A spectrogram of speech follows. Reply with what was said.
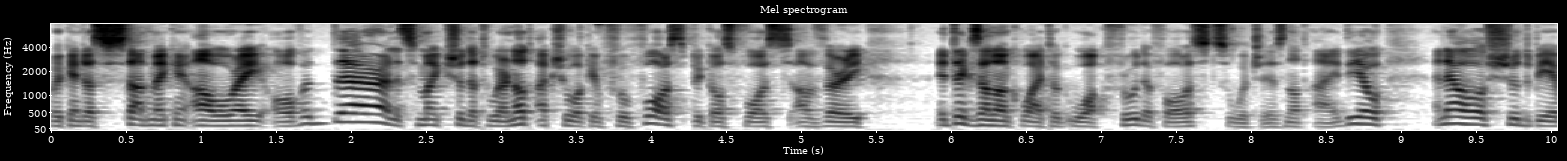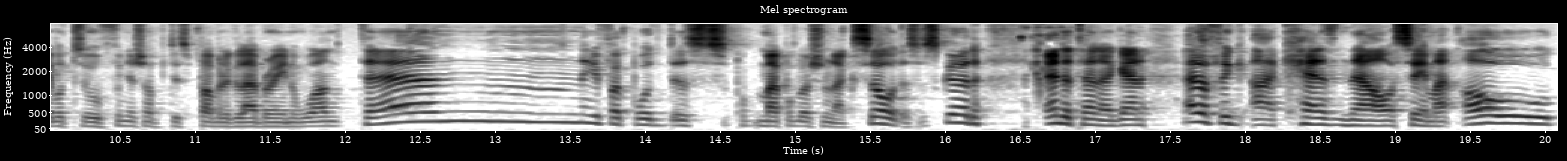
We can just start making our way over there. Let's make sure that we're not actually walking through forests because forests are very it takes a long while to walk through the forests, which is not ideal, and I should be able to finish up this public library in 110. If I put this my population like so, this is good. And the 10 again. I don't think I can now say my oh,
